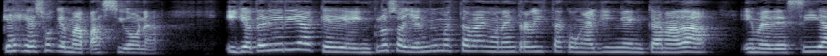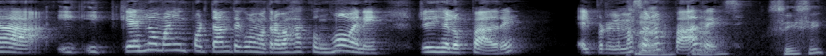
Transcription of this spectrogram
¿Qué es eso que me apasiona? Y yo te diría que incluso ayer mismo estaba en una entrevista con alguien en Canadá y me decía, ¿y, qué es lo más importante cuando trabajas con jóvenes? Yo dije, los padres. El problema son los padres. Sí, sí.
